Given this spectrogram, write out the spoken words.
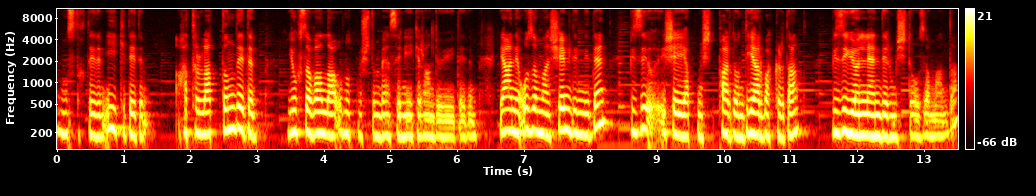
Mıstık dedim iyi ki dedim hatırlattın dedim. Yoksa vallahi unutmuştum ben seneki randevuyu dedim. Yani o zaman Şemdinli'den bizi şey yapmış, pardon Diyarbakır'dan bizi yönlendirmişti o zaman da.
